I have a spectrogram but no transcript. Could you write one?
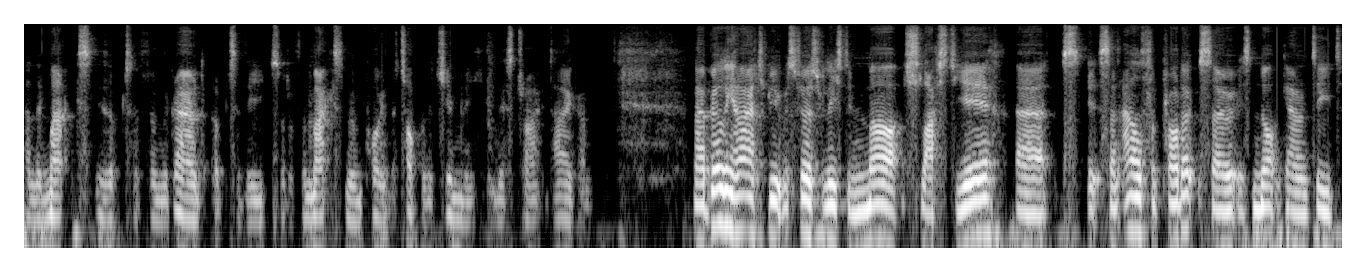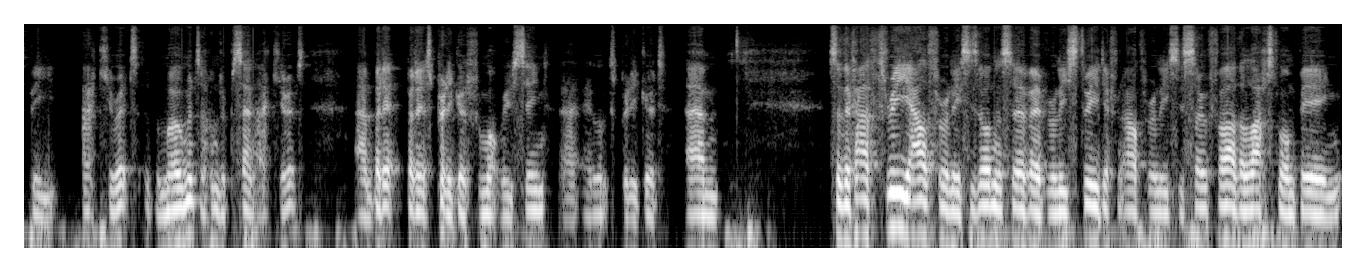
and the max is up to from the ground up to the sort of the maximum point, the top of the chimney in this diagram. Now, building height attribute was first released in March last year. Uh, it's, an alpha product, so it's not guaranteed to be accurate at the moment, 100% accurate. Um, but it but it's pretty good from what we've seen. Uh, it looks pretty good. Um, so they've had three alpha releases. Ordnance Survey have released three different alpha releases so far. The last one being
